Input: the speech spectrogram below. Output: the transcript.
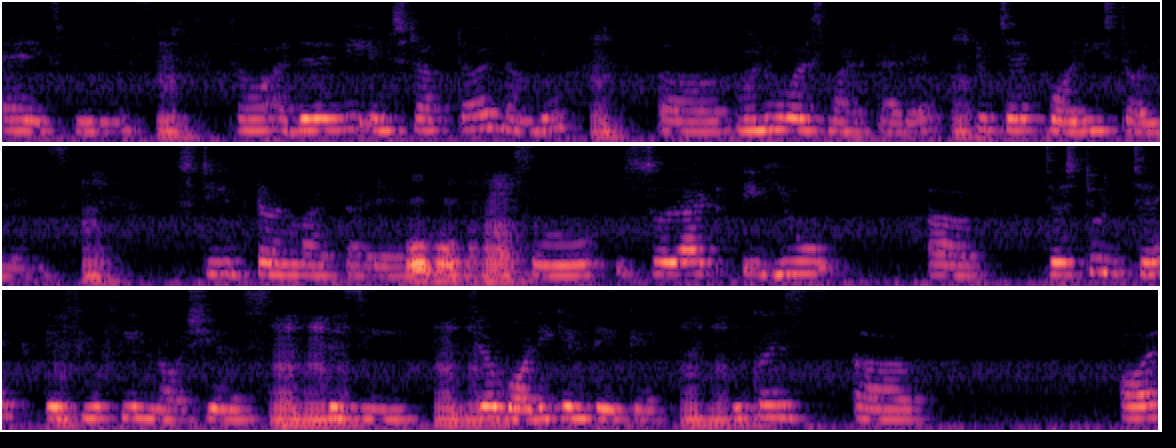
air experience so ಅದರಲ್ಲಿ ಇನ್ಸ್ಟ್ರಕ್ಟರ್ ನಮ್ಮದು ಮನೂವರ್ಸ್ ಮಾಡ್ತಾರೆ to check body tolerance steep turn ಮಾಡ್ತಾರೆ. So so that you just to check if you feel it hmm hmm hmm. because uh, all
